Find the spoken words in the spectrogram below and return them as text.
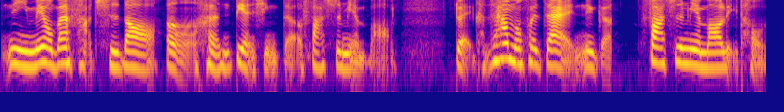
你没有办法吃到呃很典型的法式面包，对，可是他们会在那个法式面包里头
